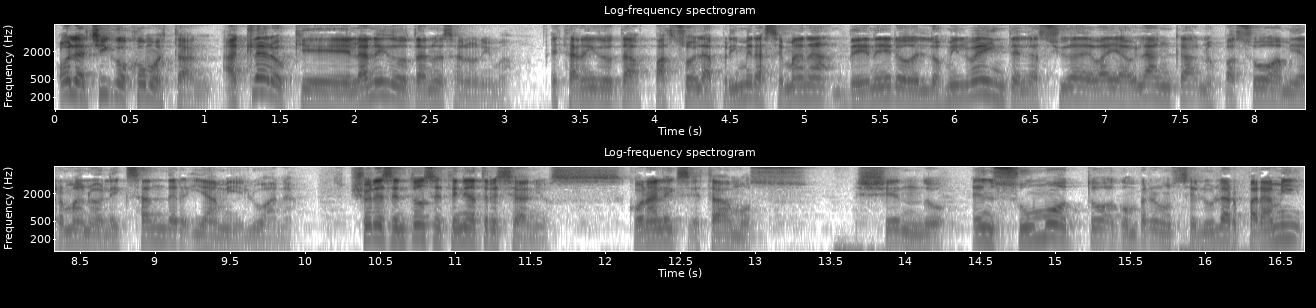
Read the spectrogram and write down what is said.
Hola chicos, ¿cómo están? Aclaro que la anécdota no es anónima. Esta anécdota pasó la primera semana de enero del 2020 en la ciudad de Bahía Blanca. Nos pasó a mi hermano Alexander y a mí, Luana. Yo en ese entonces tenía 13 años. Con Alex estábamos yendo en su moto a comprar un celular para mí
